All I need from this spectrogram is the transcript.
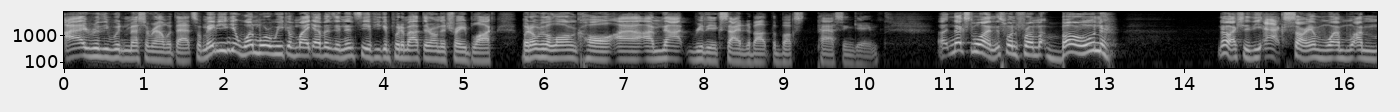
I really wouldn't mess around with that. So maybe you can get one more week of Mike Evans and then see if you can put him out there on the trade block. But over the long haul, I, am not really excited about the Bucs passing game. Uh, next one, this one from Bone. No, actually, the Axe. Sorry, I'm, I'm, I'm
